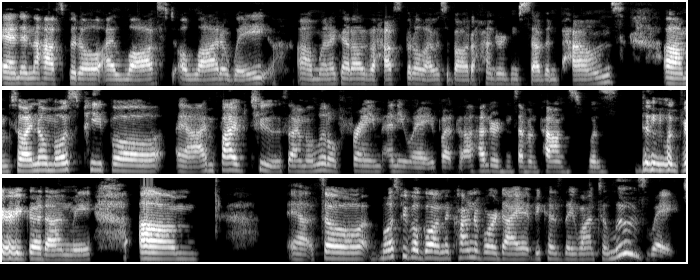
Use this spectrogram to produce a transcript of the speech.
And in the hospital, I lost a lot of weight. Um, when I got out of the hospital, I was about 107 pounds. Um, so I know most people. I'm 5'2", so I'm a little frame anyway. But 107 pounds was didn't look very good on me. Um, yeah, so most people go on the carnivore diet because they want to lose weight.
